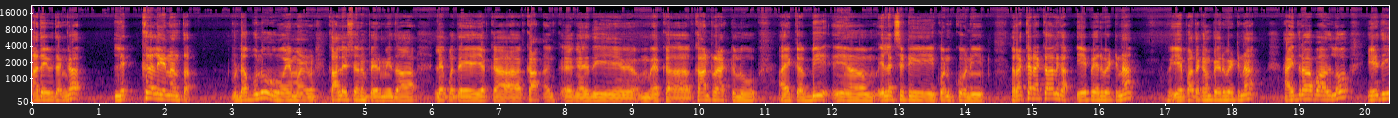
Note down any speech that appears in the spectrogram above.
అదేవిధంగా లెక్కలేనంత డబ్బులు ఏమన్నా కాళేశ్వరం పేరు మీద లేకపోతే యొక్క కా- ఇది యొక్క కాంట్రాక్టులు ఆ యొక్క బి ఎలక్ట్రిసిటీ కొనుక్కొని రకరకాలుగా ఏ పేరు పెట్టినా ఏ పథకం పేరు పెట్టినా హైదరాబాద్లో ఏది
